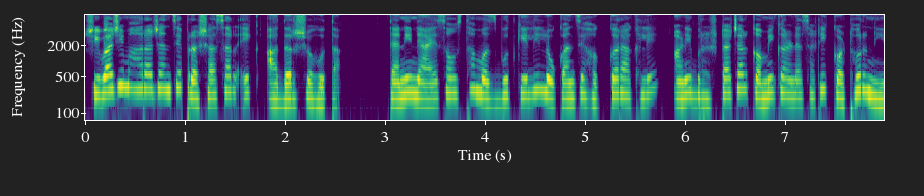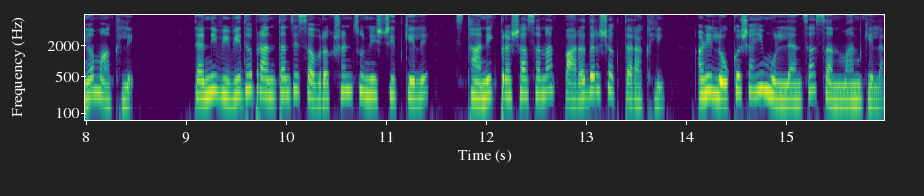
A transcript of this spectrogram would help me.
शिवाजी महाराजांचे प्रशासन एक आदर्श होता. त्यांनी न्यायसंस्था मजबूत केली लोकांचे हक्क राखले आणि भ्रष्टाचार कमी करण्यासाठी कठोर नियम आखले. त्यांनी विविध प्रांतांचे संरक्षण सुनिश्चित केले स्थानिक प्रशासनात पारदर्शकता राखली आणि लोकशाही मूल्यांचा सन्मान केला.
